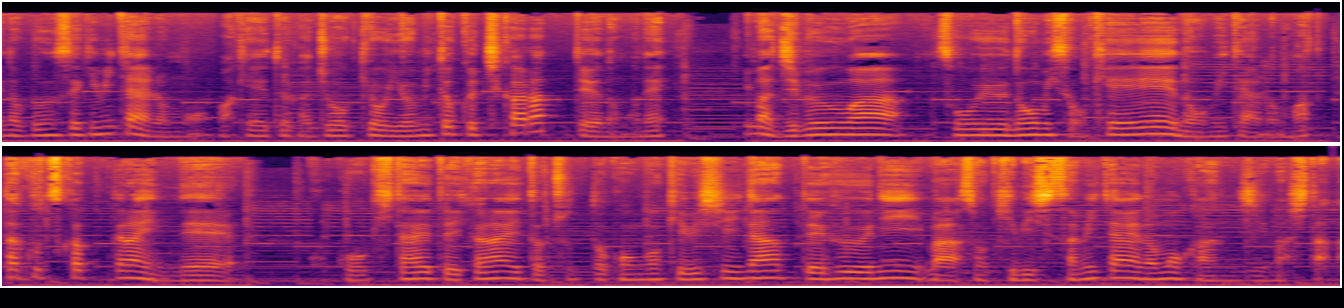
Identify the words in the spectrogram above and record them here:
営の分析みたいのも、まあ、経営というか状況を読み解く力っていうのもね、今自分はそういう脳みそ、経営脳みたいなのを全く使ってないんで、ここを鍛えていかないとちょっと今後厳しいなっていうふうに、まあその厳しさみたいのも感じました。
